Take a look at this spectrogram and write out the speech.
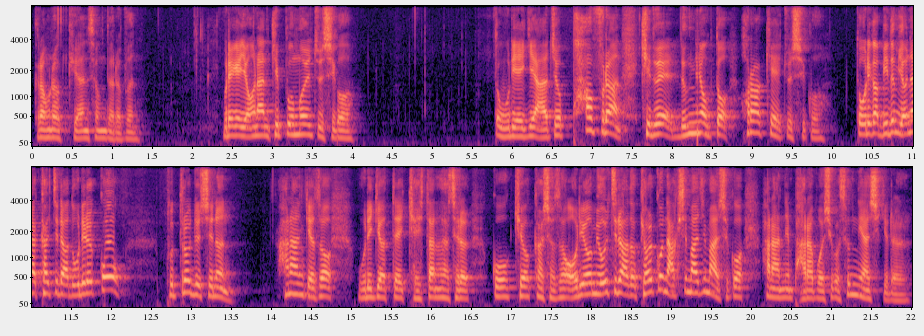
그러므로 귀한 성도 여러분, 우리에게 영원한 기쁨을 주시고 또 우리에게 아주 파워풀한 기도의 능력도 허락해 주시고 또 우리가 믿음 연약할지라도 우리를 꼭 붙들어 주시는 하나님께서 우리 곁에 계시다는 사실을 꼭 기억하셔서 어려움이 올지라도 결코 낙심하지 마시고 하나님 바라보시고 승리하시기를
